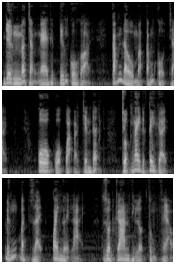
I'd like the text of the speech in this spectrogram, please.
Nhưng nó chẳng nghe thấy tiếng cô gọi, cắm đầu mà cắm cổ chạy. Cô của quạng ở trên đất, chộp ngay được cây gậy, đứng bật dậy, quay người lại, ruột gan thì lộn tùng phèo.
